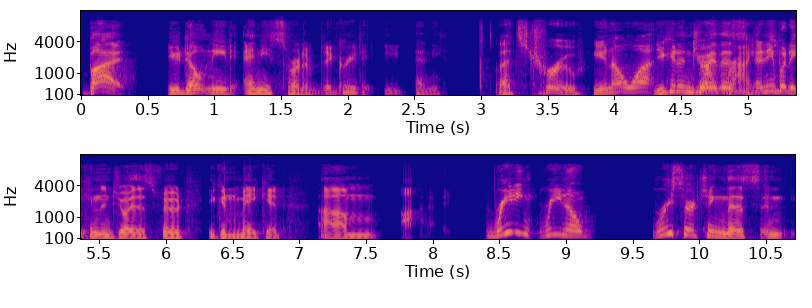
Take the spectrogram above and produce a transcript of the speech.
But you don't need any sort of degree to eat anything. That's true. You know what? You can enjoy You're this. right. Anybody can enjoy this food. You can make it. Um, reading, you know, researching this, and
